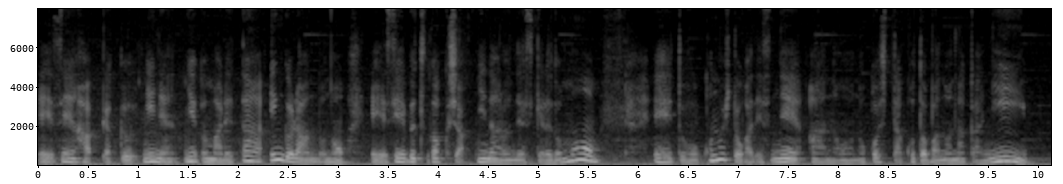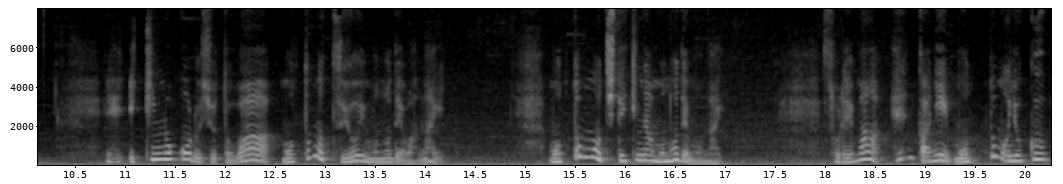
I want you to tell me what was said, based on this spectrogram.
えー、1802年に生まれたイングランドの、えー、生物学者になるんですけれども、えーと、この人がですねあの残した言葉の中に、えー、生き残る種とは最も強いものではない最も知的なものでもないそれは変化に最もよく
